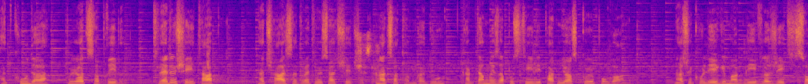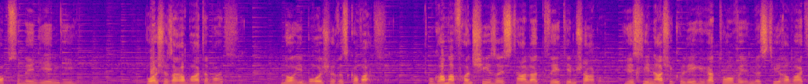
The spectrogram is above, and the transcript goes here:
откуда берется прибыль. Следующий этап начался в 2014 году, когда мы запустили партнерскую программу. Наши коллеги могли вложить собственные деньги, больше зарабатывать, но и больше рисковать. Программа франшизы стала третьим шагом. Если наши коллеги готовы инвестировать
